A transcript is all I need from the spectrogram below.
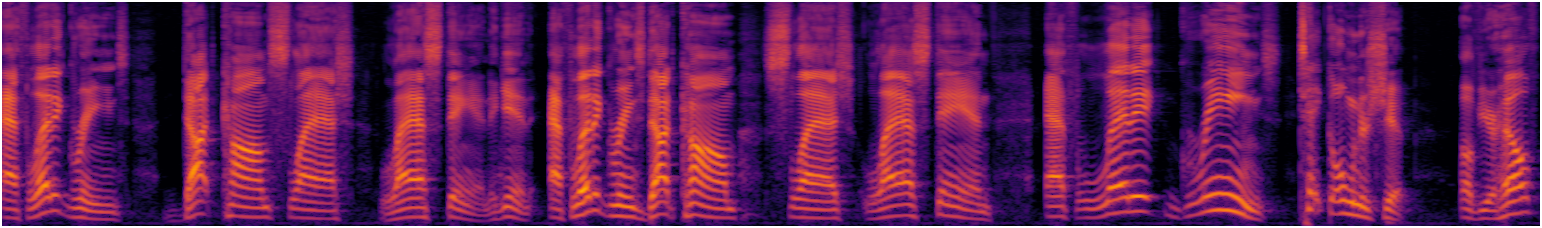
athleticgreens.com slash last stand. Again, athleticgreens.com slash last stand. Athletic Greens. Take ownership of your health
